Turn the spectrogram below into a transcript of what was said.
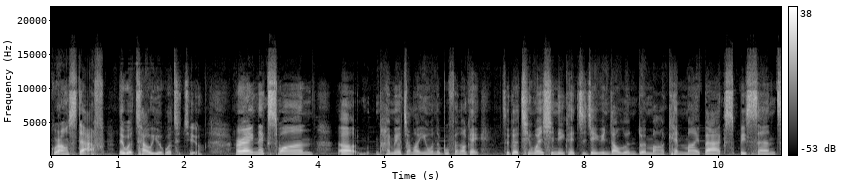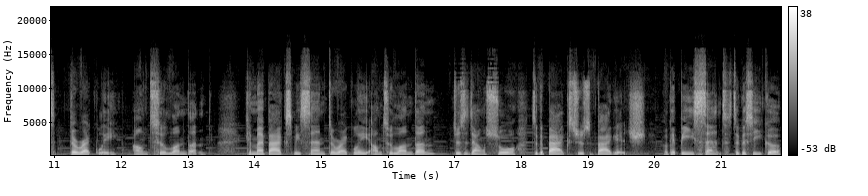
，ground staff，they will tell you what to do。Alright, next one，呃，还没有讲到英文的部分。OK，这个，请问行李可以直接运到伦敦吗？Can my bags be sent directly onto London? Can my bags be sent directly onto London？就是这样说，这个 bags 就是 baggage。OK，be sent 这个是一个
